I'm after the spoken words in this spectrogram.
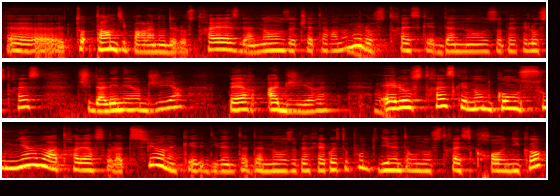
eh, tanti parlano dello stress, dannoso, eccetera, non è lo stress che è dannoso, perché lo stress ci dà l'energia per agire. È lo stress che non consumiamo attraverso l'azione che diventa dannoso, perché a questo punto diventa uno stress cronico,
